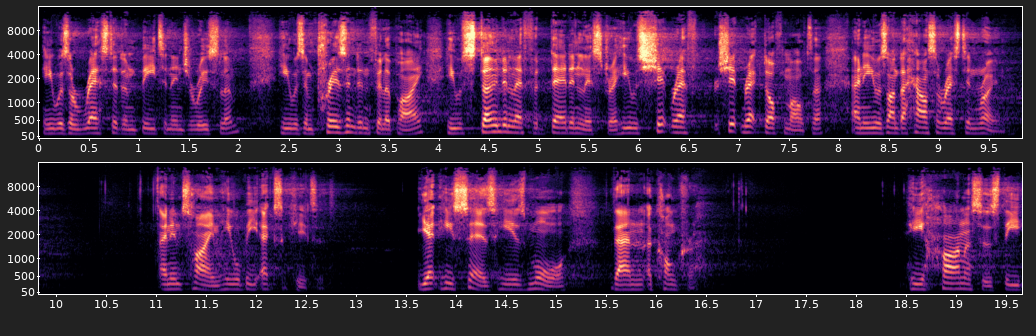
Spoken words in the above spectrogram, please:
He was arrested and beaten in Jerusalem. He was imprisoned in Philippi. He was stoned and left for dead in Lystra. He was shipwrecked off Malta, and he was under house arrest in Rome. And in time, he will be executed. Yet he says he is more than a conqueror. He harnesses the,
